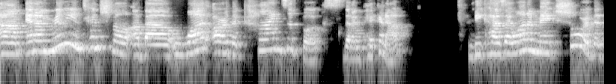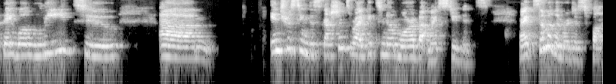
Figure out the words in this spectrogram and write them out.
Um, and I'm really intentional about what are the kinds of books that I'm picking up because I want to make sure that they will lead to um, interesting discussions where I get to know more about my students, right? Some of them are just fun,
